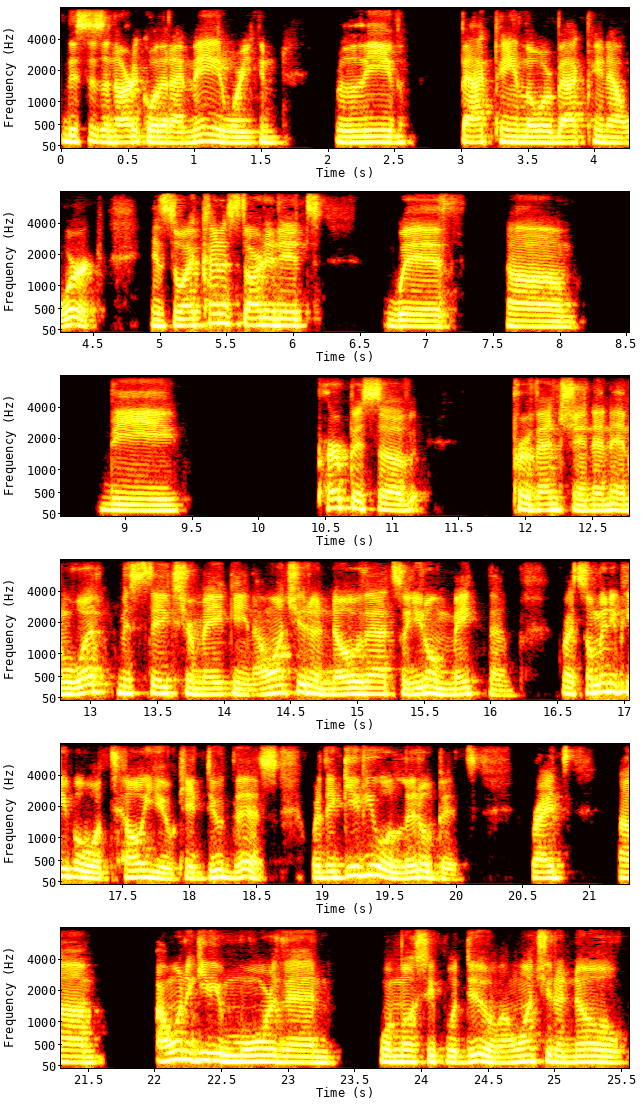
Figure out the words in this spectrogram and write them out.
This is an article that I made where you can relieve back pain, lower back pain at work. And so I kind of started it with um, the purpose of prevention and, and what mistakes you're making. I want you to know that so you don't make them, right? So many people will tell you, okay, do this, where they give you a little bit, right? Um, I want to give you more than what most people do. I want you to know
